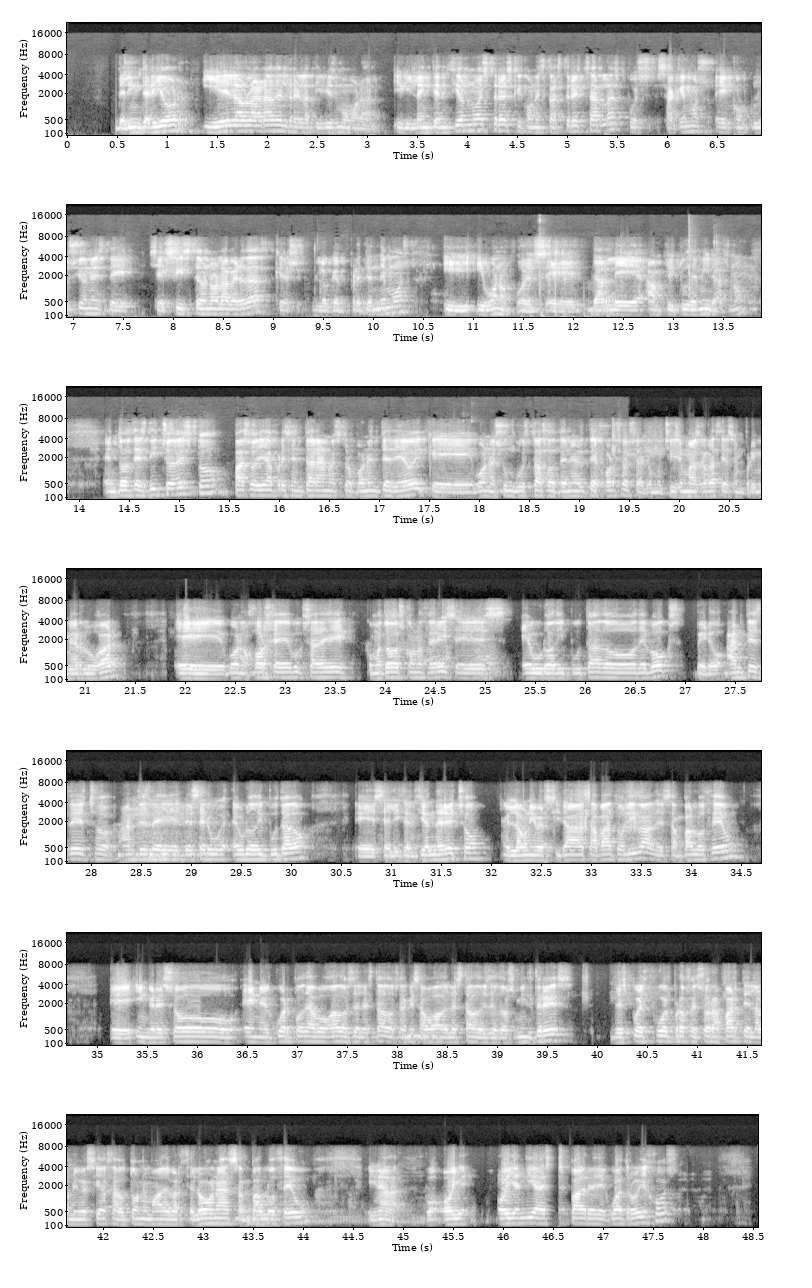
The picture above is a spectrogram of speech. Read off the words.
del interior y él hablará del relativismo moral. Y la intención nuestra es que con estas tres charlas pues saquemos eh, conclusiones de si existe o no la verdad, que es lo que pretendemos, y, bueno, pues eh, darle amplitud de miras, ¿no? Entonces, dicho esto, paso ya a presentar a nuestro ponente de hoy, que bueno, es un gustazo tenerte, Jorge, o sea que muchísimas gracias en primer lugar. Eh, bueno, Jorge Buxade, como todos conoceréis, es eurodiputado de Vox, pero antes de hecho, antes de ser eurodiputado, eh, se licenció en Derecho en la Universidad Abad Oliva de San Pablo CEO. Eh, ingresó en el Cuerpo de Abogados del Estado, o sea que es abogado del Estado desde 2003. Después fue profesor aparte en la Universidad Autónoma de Barcelona, San Pablo CEU. Y nada, hoy, hoy en día es padre de cuatro hijos.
